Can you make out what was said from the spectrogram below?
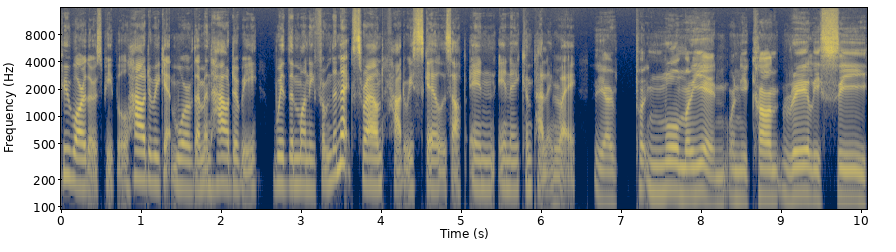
who are those people how do we get more of them and how do we with the money from the next round how do we scale this up in in a compelling Yeah. way you know, putting more money in when you can't really see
